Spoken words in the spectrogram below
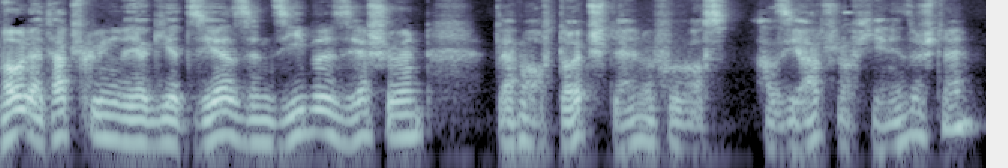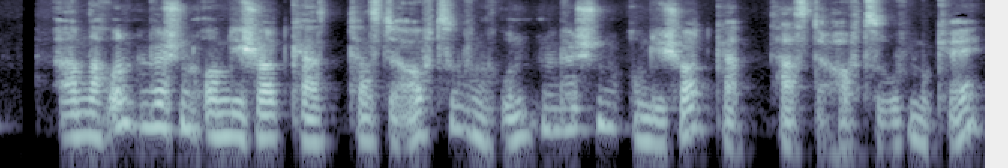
Oh, der Touchscreen reagiert sehr sensibel, sehr schön. Gleich mal auf Deutsch stellen, bevor wir aufs Asiatisch auf Chinesisch stellen. Ähm, nach unten wischen, um die Shortcut-Taste aufzurufen. Nach unten wischen, um die Shortcut-Taste aufzurufen. Okay.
